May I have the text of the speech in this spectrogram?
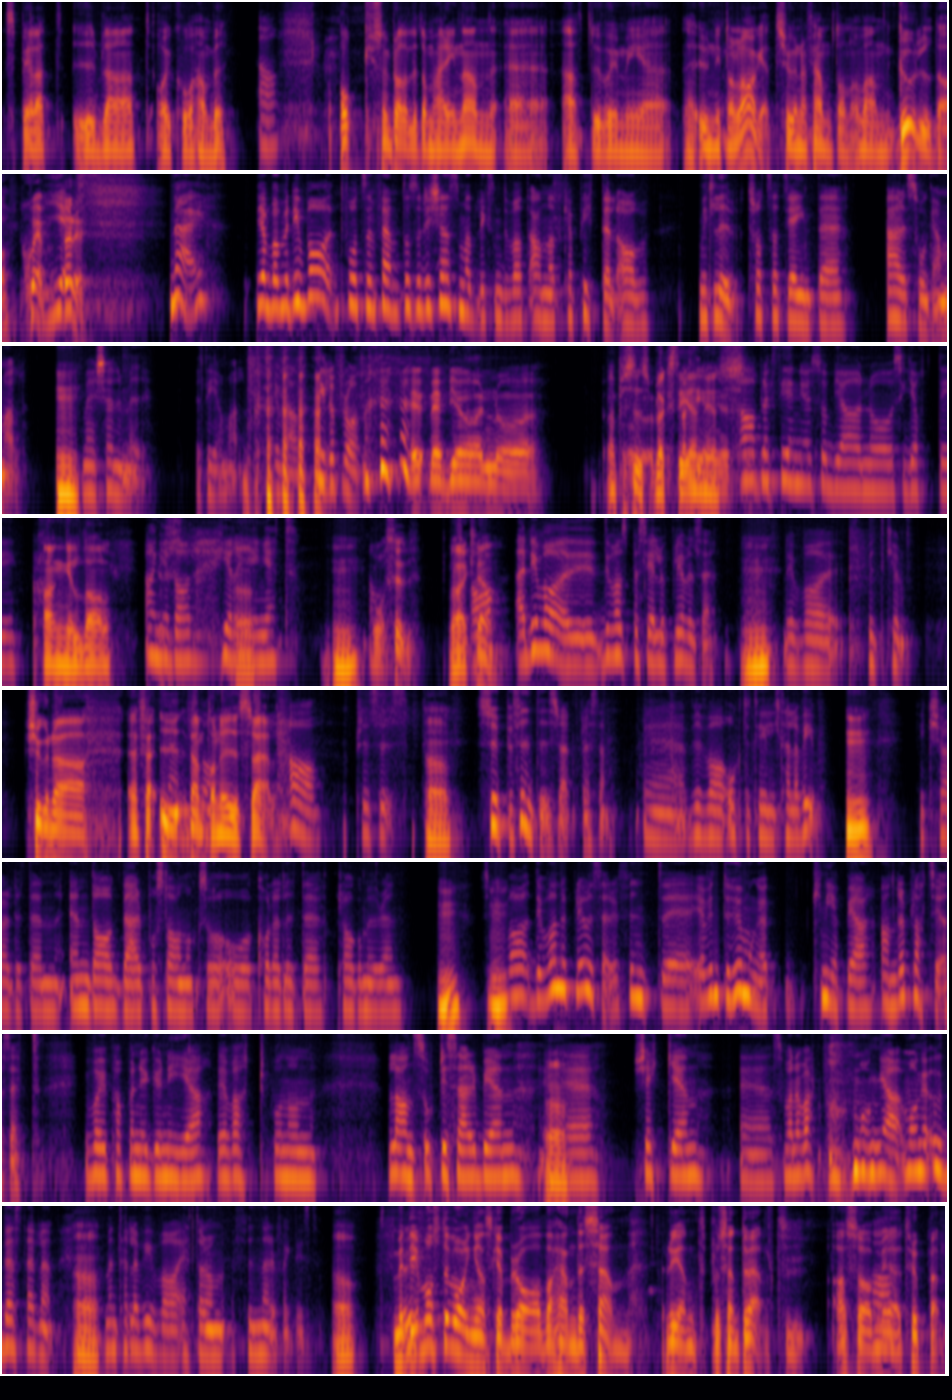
Spelat i bland annat AIK och Hammarby. Ja. Och som vi pratade lite om här innan, eh, att du var ju med här U19-laget 2015 och vann guld då. Skämtar du? Nej. Jag bara, men det var 2015 så det känns som att liksom det var ett annat kapitel av mitt liv. Trots att jag inte är så gammal. Mm. Men jag känner mig lite gammal ibland, till och från. Eh, Med Björn och... Ja precis, Blackstenius, ja, Blackstenius och Björn och Sigiotti, Angeldal. Angedal, hela Ja. gänget. Mm, Gåshud. verkligen. Ja, det var, det var en speciell upplevelse. Mm. Det var skitkul. 2015 i Israel. Ja, precis. Ja. Superfint i Israel förresten. Eh, vi var, åkte till Tel Aviv. Mm. Fick köra lite en, en dag där på stan också och kolla lite Klagomuren. Mm. Så Mm. det, var, det var en upplevelse. Det är fint. Eh, jag vet inte hur många knepiga andra platser jag sett. Vi var i Papua Nya Guinea. Vi har varit på någon landsort i Serbien. Ja. Eh, Tjeckien. Eh, så man har varit på många, många udda ställen. Ja. Men Tel Aviv var ett av de finare faktiskt. Ja. Men det måste vara en ganska bra vad hände sen rent procentuellt. Alltså med truppen.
